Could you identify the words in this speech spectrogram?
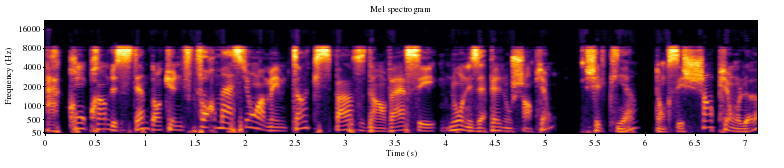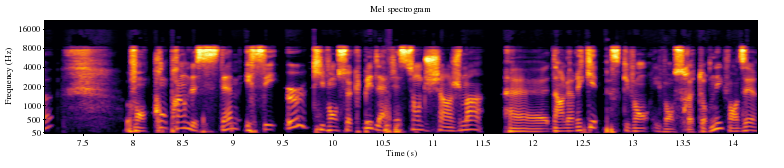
à comprendre le système. Donc, il y a une formation en même temps qui se passe d'envers. C'est, nous, on les appelle nos champions chez le client. Donc, ces champions-là vont comprendre le système et c'est eux qui vont s'occuper de la gestion du changement euh, dans leur équipe parce qu'ils vont ils vont se retourner, ils vont dire,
